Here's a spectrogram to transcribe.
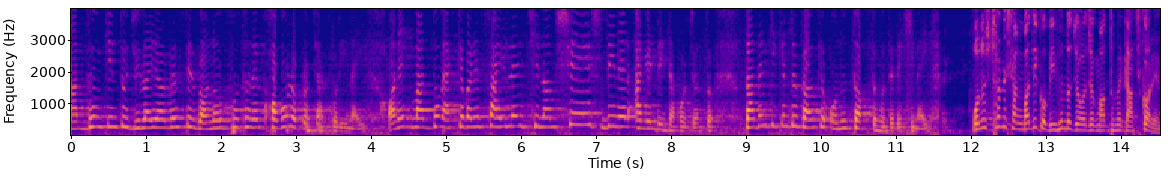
মাধ্যম কিন্তু জুলাই আগস্টের গণ অভ্যুত্থানের খবরও প্রচার করি নাই। অনেক মাধ্যম একেবারে সাইলেন্ট ছিলাম শেষ দিনের আগের দিনটা পর্যন্ত। তাদেরকে কিন্তু কাউকে অনুতপ্ত হতে দেখি নাই। অনুষ্ঠানে সাংবাদিক ও বিভিন্ন যোগাযোগ মাধ্যমে কাজ করেন।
